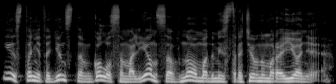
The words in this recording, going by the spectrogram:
и станет единственным голосом Альянса в новом административном районе.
